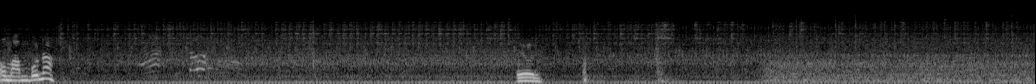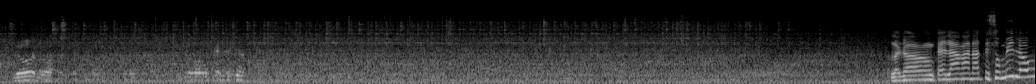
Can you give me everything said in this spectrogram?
Oh, mambo na. Ayun. Yun, oh. Okay na. Talagang kailangan natin sumilong.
